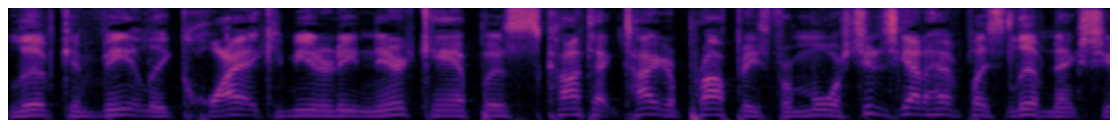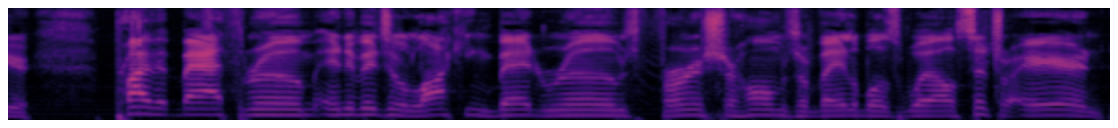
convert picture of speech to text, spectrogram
Live conveniently, quiet community near campus. Contact Tiger Properties for more. Students got to have a place to live next year. Private bathroom, individual locking bedrooms, furniture homes are available as well. Central air and,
